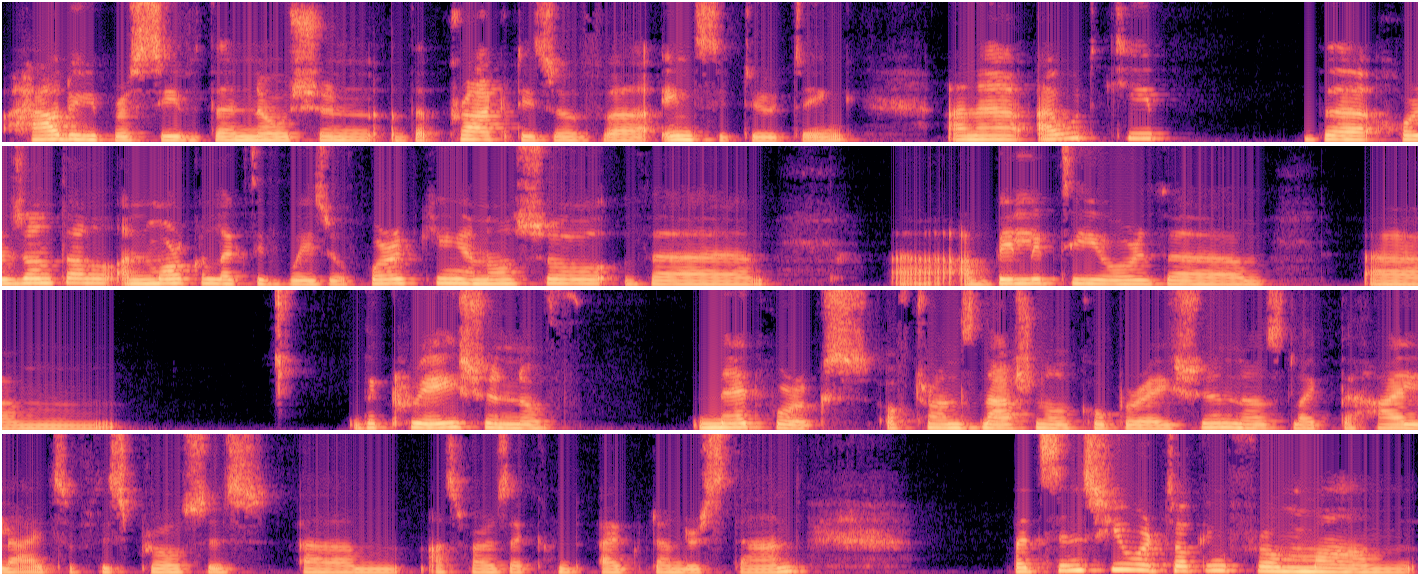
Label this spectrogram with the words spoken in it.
how do you perceive the notion, the practice of uh, instituting? And uh, I would keep the horizontal and more collective ways of working, and also the uh, ability or the um, the creation of networks of transnational cooperation as like the highlights of this process um, as far as I could, I could understand. But since you were talking from um,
